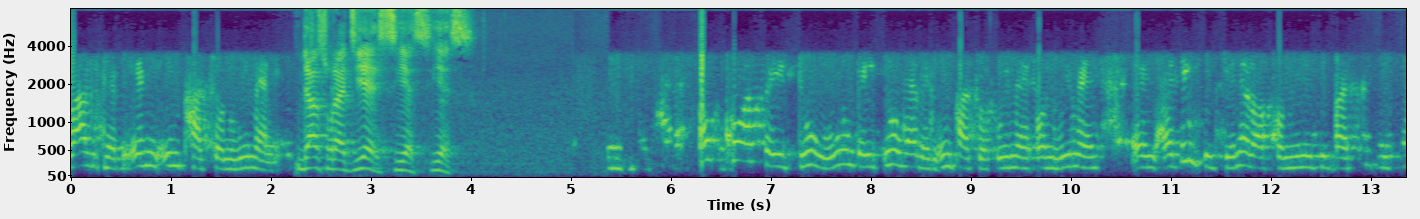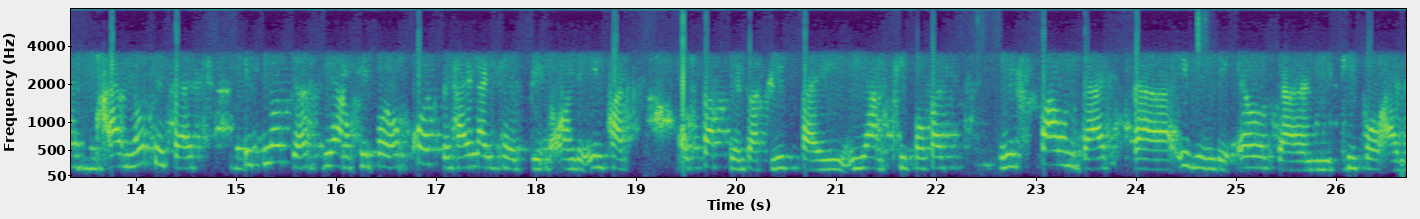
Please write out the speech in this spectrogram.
drugs have any impact on women. That's right. Yes, yes, yes. Of course they do. They do have an impact of women on women, and I think the general community. But I've noticed that it's not just young people. Of course, the highlight has been on the impact of substance abuse by young people, but we found that uh, even the elderly people are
